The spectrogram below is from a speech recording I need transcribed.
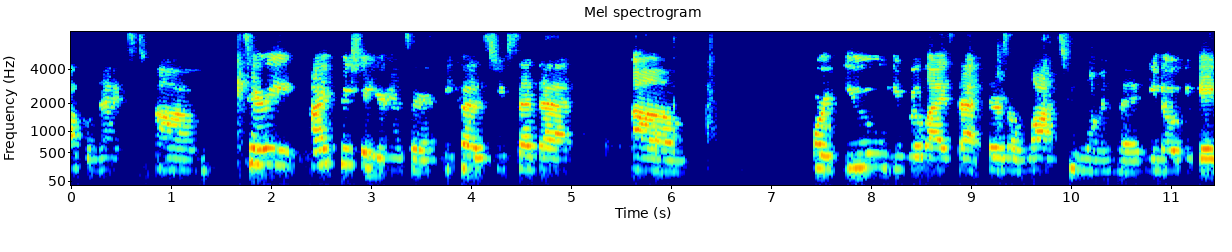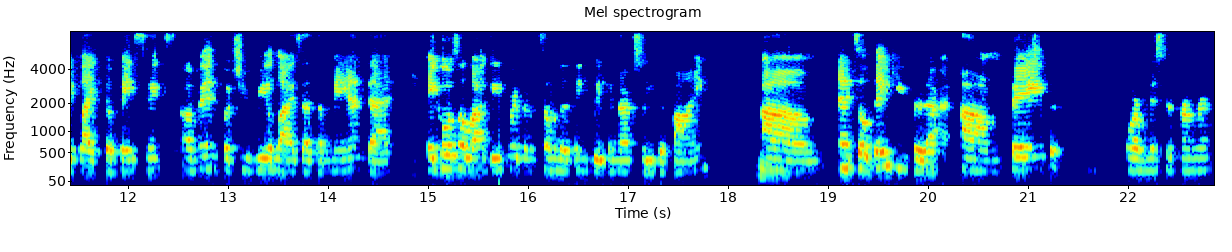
I'll go next. Um, Terry, I appreciate your answer because you said that um, for you, you realize that there's a lot to womanhood. You know, you gave like the basics of it, but you realize as a man that it goes a lot deeper than some of the things we can actually define. Mm-hmm. Um, and so thank you for that, um, babe or Mr. Farmer.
